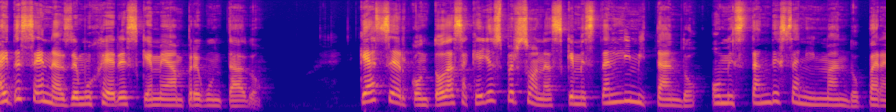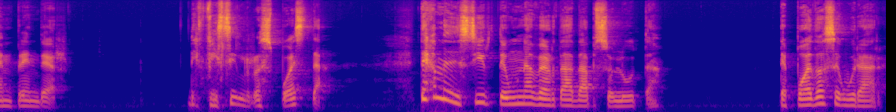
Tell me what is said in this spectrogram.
Hay decenas de mujeres que me han preguntado, ¿qué hacer con todas aquellas personas que me están limitando o me están desanimando para emprender? Difícil respuesta. Déjame decirte una verdad absoluta Te puedo asegurar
